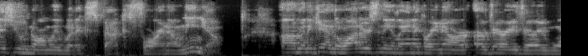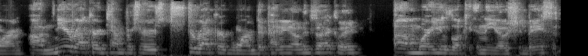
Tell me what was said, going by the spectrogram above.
as you normally would expect for an El Nino. Um, and again, the waters in the Atlantic right now are, are very, very warm, um, near record temperatures to record warm, depending on exactly um, where you look in the ocean basin.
